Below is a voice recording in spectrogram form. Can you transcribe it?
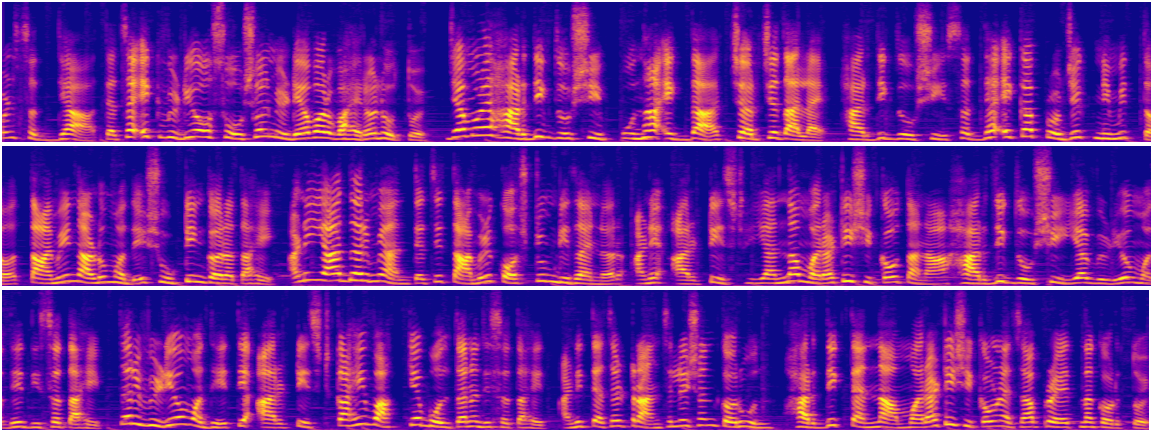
पण सध्या त्याचा एक व्हिडिओ सोशल मीडियावर व्हायरल होतोय. ज्यामुळे हार्दिक जोशी पुन्हा एकदा चर्चेत आलाय. हार्दिक जोशी सध्या एका प्रोजेक्ट निमित्त तामिळनाडूमध्ये शूटिंग करत आहे. आणि या दरम्यान त्याचे तामिळ कॉस्ट्युम डिझायनर आणि आर्टिस्ट यांना मराठी शिकवताना हार्दिक जोशी या व्हिडिओमध्ये दिसत आहे. तर व्हिडिओमध्ये ते आर्टिस्ट काही वाक्य बोलताना दिसत आहेत आणि त्याचं ट्रान्सलेशन करून हार्दिक त्यांना मराठी शिकवण्याचा प्रयत्न करतोय.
